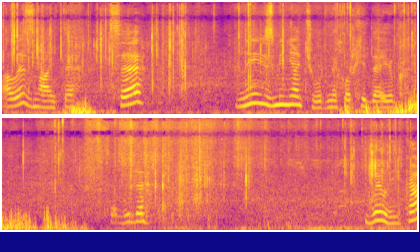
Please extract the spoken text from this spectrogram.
але знайте, це не із мініатюрних орхідейок. Це буде велика.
